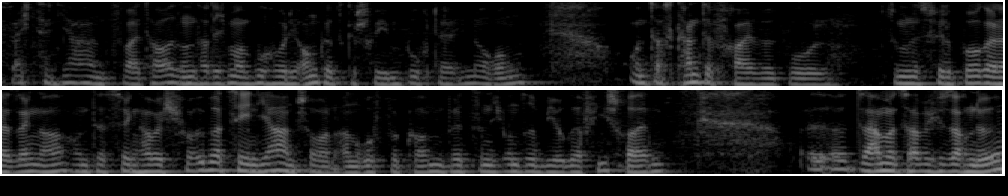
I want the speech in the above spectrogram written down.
16 Jahren, 2000, hatte ich mal ein Buch über die Onkels geschrieben, Buch der Erinnerung. Und das kannte Freiwild wohl, zumindest Philipp Burger, der Sänger. Und deswegen habe ich vor über zehn Jahren schon mal einen Anruf bekommen, willst du nicht unsere Biografie schreiben? Äh, damals habe ich gesagt, nö,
